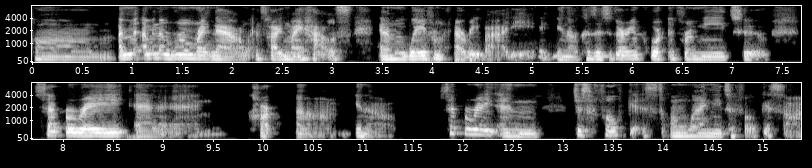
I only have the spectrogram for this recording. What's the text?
calm. I'm, I'm in a room right now inside my house and I'm away from everybody, you know, because it's very important for me to separate and, um, you know, separate and just focus on what I need to focus on.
